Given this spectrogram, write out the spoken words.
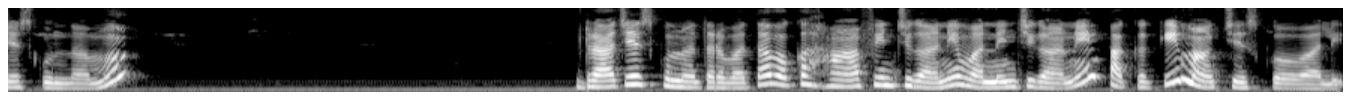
చేసుకుందాము. డ్రా చేసుకున్న తర్వాత ఒక హాఫ్ ఇంచ్ కానీ వన్ ఇంచ్ కానీ పక్కకి మార్క్ చేసుకోవాలి.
